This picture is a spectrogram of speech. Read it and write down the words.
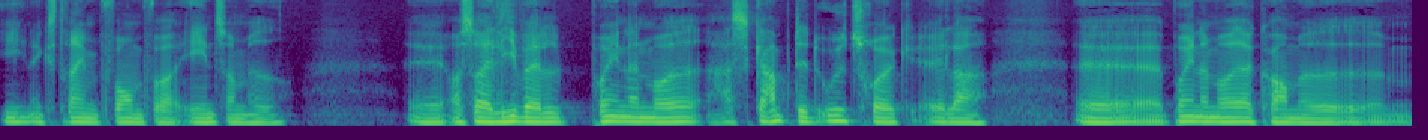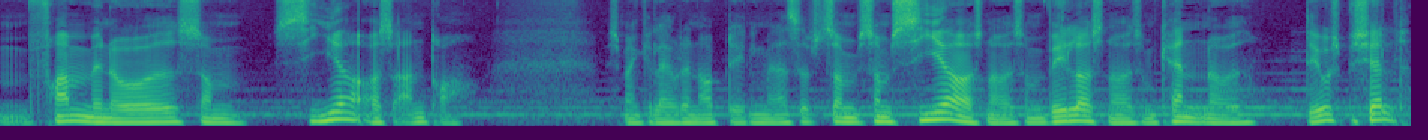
i en ekstrem form for ensomhed. Øh, og så alligevel på en eller anden måde har skabt et udtryk, eller øh, på en eller anden måde er kommet øh, frem med noget, som siger os andre, hvis man kan lave den opdeling, men altså som, som siger os noget, som vil os noget, som kan noget. Det er jo specielt.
